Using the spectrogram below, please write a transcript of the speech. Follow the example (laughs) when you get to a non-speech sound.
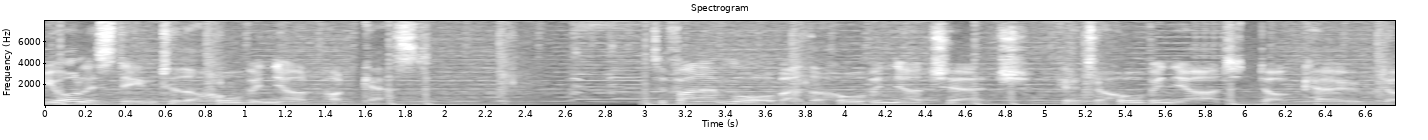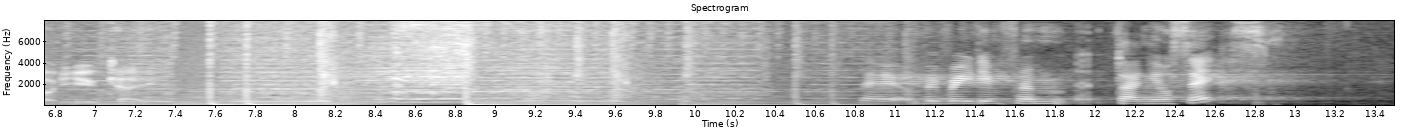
You're listening to the Whole Vineyard podcast. To find out more about the Whole Vineyard Church, go to wholevineyard.co.uk. So I'll be reading from Daniel 6.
